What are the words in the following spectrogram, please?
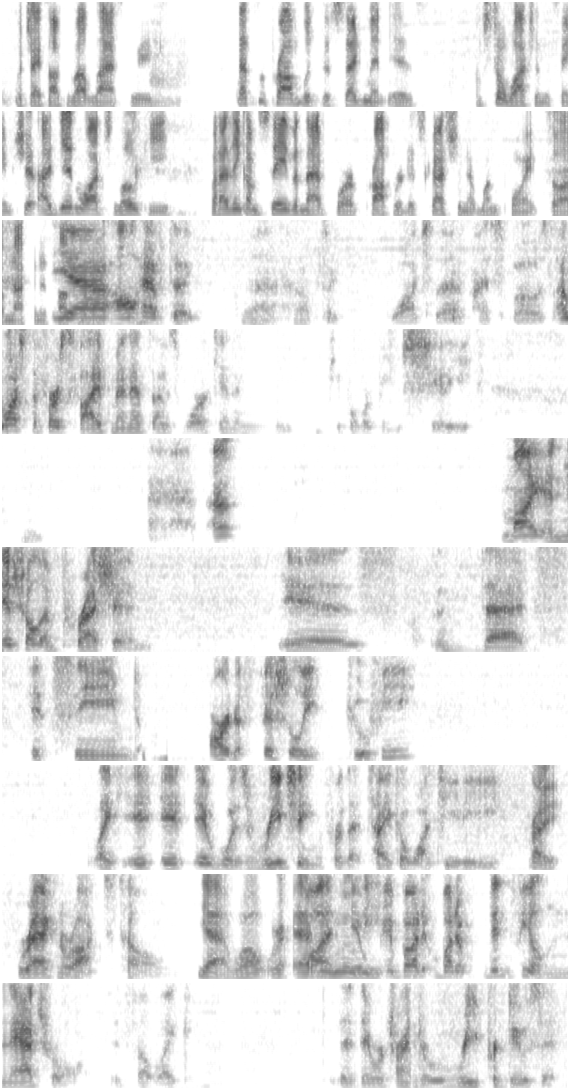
which I talked about last week. Hmm. That's the problem with this segment is I'm still watching the same shit. I did watch Loki, but I think I'm saving that for a proper discussion at one point. So I'm not going to talk about. yeah, I'll have to. Uh, I'll have to watch that. I suppose I watched the first five minutes. I was working and people were being shitty. I, my initial impression is that it seemed artificially goofy. Like it, it, it was reaching for that Taika Waititi. Right. Ragnarok tone Yeah. Well, every but movie. It, it- but but it didn't feel natural. It felt like that they were trying to reproduce it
